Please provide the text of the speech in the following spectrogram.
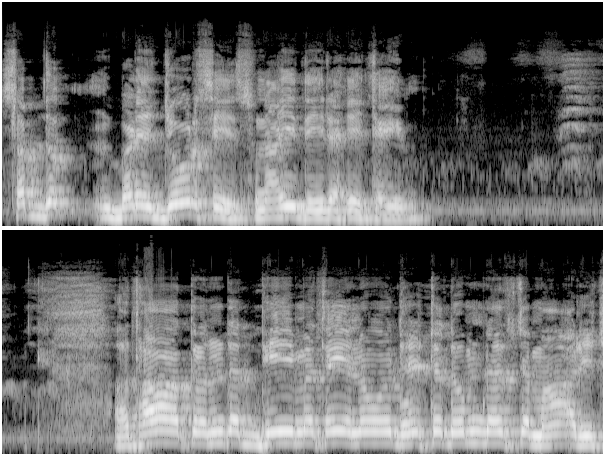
शब्द बड़े ज़ोर से सुनाई दे रहे थे। अथा क्रंदीमसेनो धृष्टुम्न मारिष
